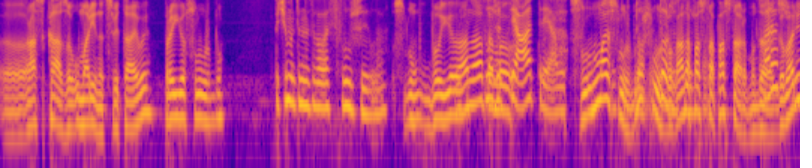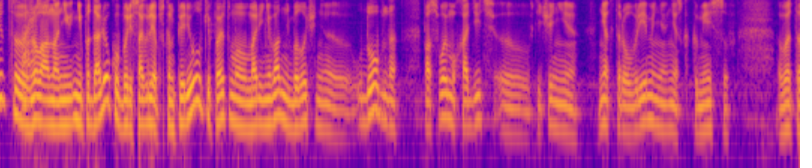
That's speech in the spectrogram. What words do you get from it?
рассказы у Марины Цветаевой про ее службу – Почему ты называлась служила? Слу... Она Служит там... в театре, а вот... Слу... Моя служба, ну, служба. Тоже она служба. по-старому, да, Хорошо. говорит. Хорошо. Жила она неподалеку, в Борисоглебском переулке, поэтому Марине Ивановне было очень э, удобно по-своему ходить э, в течение некоторого времени, несколько месяцев, в это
